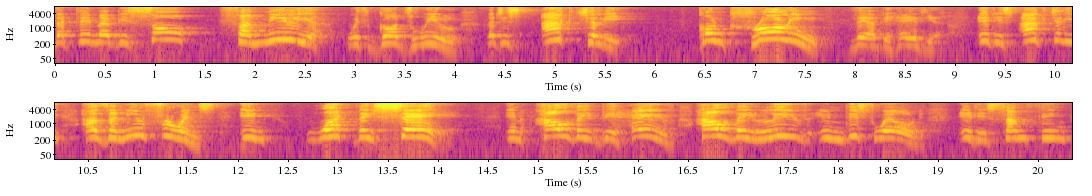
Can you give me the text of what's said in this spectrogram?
That they may be so familiar with God's will that is actually controlling their behavior. It is actually has an influence in what they say, in how they behave, how they live in this world. It is something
